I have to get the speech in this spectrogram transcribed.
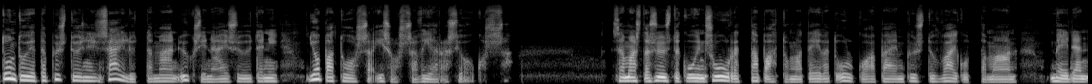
tuntui, että pystyisin säilyttämään yksinäisyyteni jopa tuossa isossa vierasjoukossa. Samasta syystä kuin suuret tapahtumat eivät ulkoapäin pysty vaikuttamaan meidän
